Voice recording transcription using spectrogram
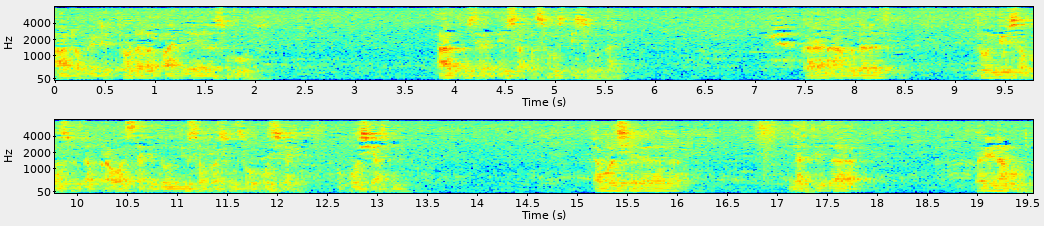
ऑटोमॅटिक तोंडाला पाणी यायला सुरू होत. आज दुसऱ्या दिवसापासूनच ती सुरू झाली. कारण अगोदरच दोन दिवसापासूनचा प्रवास आणि दोन दिवसापासूनच उपोषी आहे उपोषी असणे त्यामुळे शरीराला जास्तीचा परिणाम होतो.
